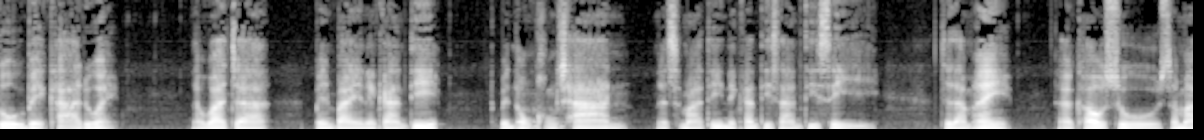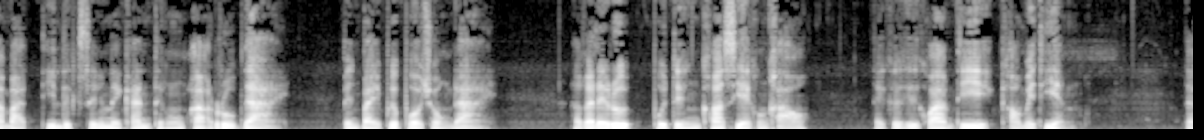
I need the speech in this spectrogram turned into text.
ตัวอุเบกขาด้วย แต่ว่าจะเป็นไปในการที่ เป็นองค์ของฌานสมาธิในขั้นที่ 3 ที่ 4 จะทำให้เข้าสู่สมาบัติที่ลึกซึ้งในขั้นถึงอรูปได้ เป็นไปเพื่อโพชงได้เราก็ได้รู้พูดถึงข้อเสียของเขา แต่ก็คือความที่เขาไม่เที่ยง แต่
